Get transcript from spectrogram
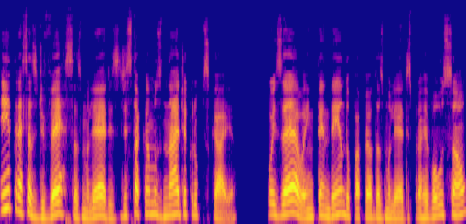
Entre essas diversas mulheres, destacamos Nadia Krupskaya, pois ela, entendendo o papel das mulheres para a Revolução,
